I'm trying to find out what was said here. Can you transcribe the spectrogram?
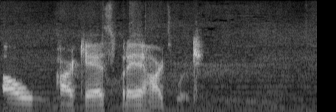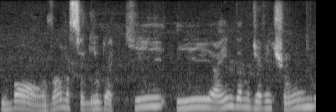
ao Hardcast pré-Hardwork. Bom, vamos seguindo aqui e ainda no dia 21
